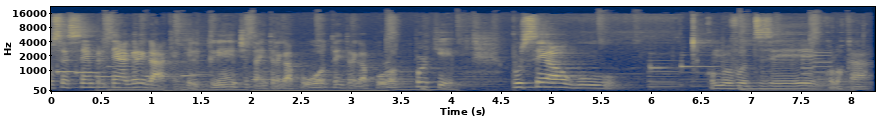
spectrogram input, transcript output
Você sempre tem a agregar, que aquele cliente está a entregar para o outro, entregar para o outro. Por quê? Por ser algo, como eu vou dizer, colocar,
